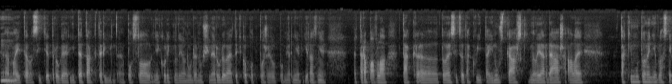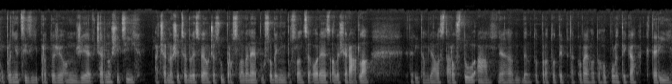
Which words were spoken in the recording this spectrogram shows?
mm. majitel sítě drogerí Teta, který eh, poslal několik milionů Danuši Nerudové, teď podpořil poměrně výrazně Petra Pavla, tak eh, to je sice takový tajnůstkářský miliardář, ale taky mu to není vlastně úplně cizí, protože on žije v Černošicích a Černošice byly svého času proslavené působením poslance ODS Aleše Rádla, který tam dělal starostu a byl to prototyp takového toho politika, který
